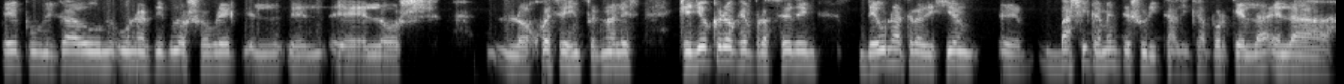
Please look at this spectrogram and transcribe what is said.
he publicado un, artículo sobre eh, los, jueces infernales que yo creo que proceden de una tradición eh, básicamente suritálica, porque en la, en la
